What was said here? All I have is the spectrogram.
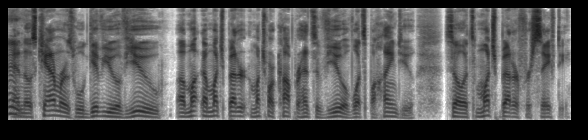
Mm. And those cameras will give you a view, a, mu- a much better, a much more comprehensive view of what's behind you. So it's much better for safety.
